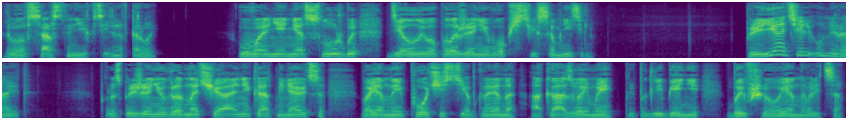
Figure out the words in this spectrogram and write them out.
это было в царствовании Екатерины II. Увольнение от службы делало его положение в обществе сомнительным. Приятель умирает. По распоряжению градоначальника отменяются военные почести, обыкновенно оказываемые при погребении бывшего военного лица.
